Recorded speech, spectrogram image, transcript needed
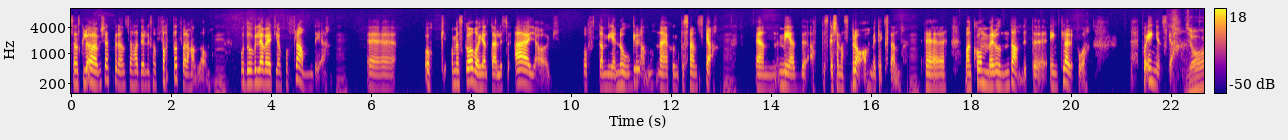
sen skulle översätta den så hade jag liksom fattat vad det handlade om. Mm. Och då vill jag verkligen få fram det. Mm. Eh, och om jag ska vara helt ärlig så är jag ofta mer noggrann när jag sjunger på svenska Mm. än med att det ska kännas bra med texten. Mm. Eh, man kommer undan lite enklare på, på engelska. Ja,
